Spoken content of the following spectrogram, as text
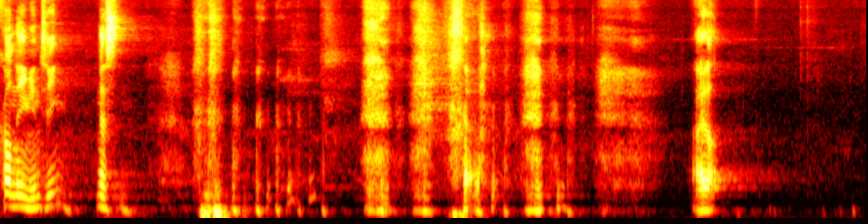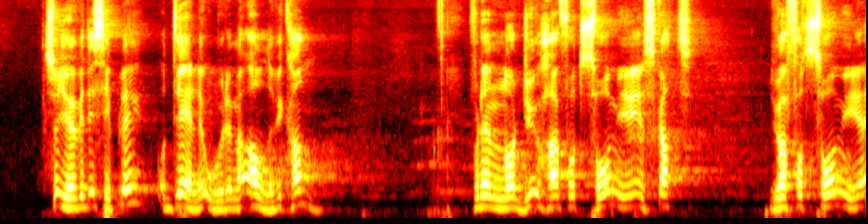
Kan ingenting, nesten. Nei da. Så gjør vi disipler og deler ordet med alle vi kan. For når du har fått så mye skatt, du har fått så mye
